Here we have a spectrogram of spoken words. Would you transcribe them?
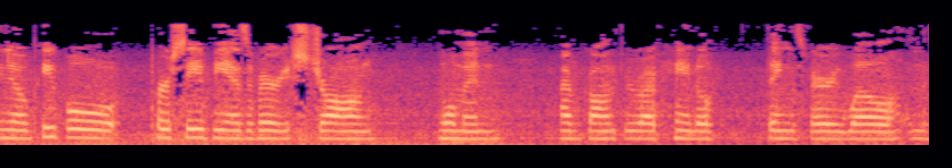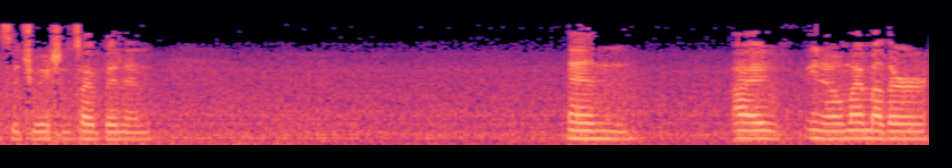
you know, people perceive me as a very strong woman. I've gone through, I've handled things very well in the situations I've been in. And I've, you know, my mother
